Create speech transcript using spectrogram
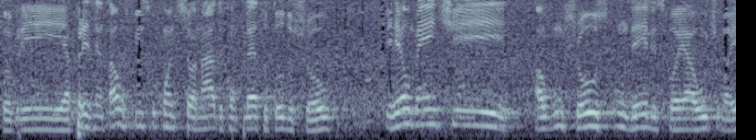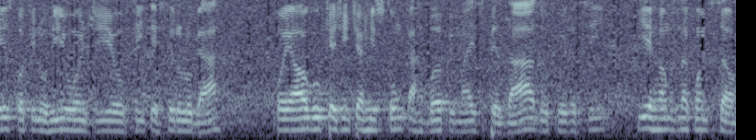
sobre apresentar um físico condicionado completo todo show. E realmente, alguns shows, um deles foi a última Expo aqui no Rio, onde eu fiquei em terceiro lugar foi algo que a gente arriscou um carb up mais pesado, coisa assim, e erramos na condição.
